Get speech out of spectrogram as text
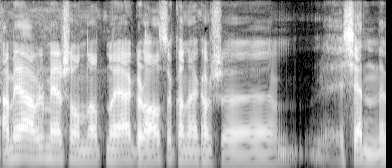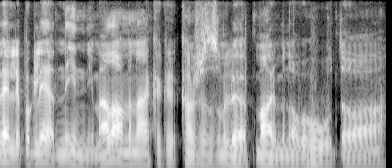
Ja, men jeg er vel mer sånn at Når jeg er glad, så kan jeg kanskje kjenne veldig på gleden inni meg. da, Men jeg er kanskje sånn som løper med armene over hodet og,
